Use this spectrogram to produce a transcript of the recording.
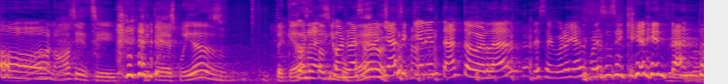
o...? No, no, si, si, si te descuidas, te quedas Con, ra- sin con comer. razón ya se quieren tanto, ¿verdad? De seguro ya por eso se quieren tanto.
